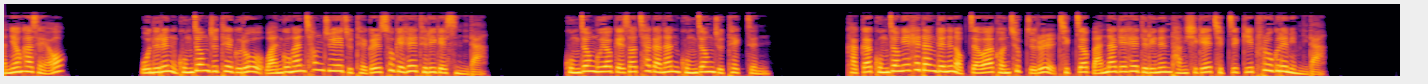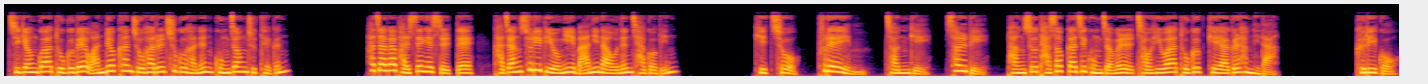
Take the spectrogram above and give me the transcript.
안녕하세요. 오늘은 공정주택으로 완공한 청주의 주택을 소개해 드리겠습니다. 공정무역에서 착안한 공정주택증. 각각 공정에 해당되는 업자와 건축주를 직접 만나게 해드리는 방식의 집짓기 프로그램입니다. 직영과 도급의 완벽한 조화를 추구하는 공정주택은 하자가 발생했을 때 가장 수리 비용이 많이 나오는 작업인 기초, 프레임, 전기, 설비, 방수 다섯 가지 공정을 저희와 도급 계약을 합니다. 그리고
